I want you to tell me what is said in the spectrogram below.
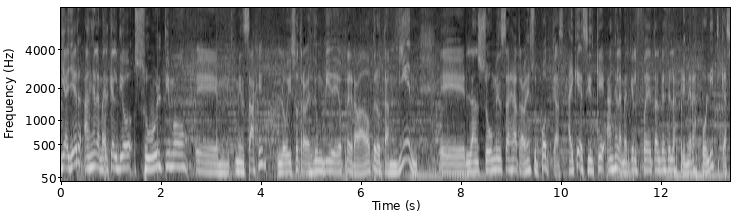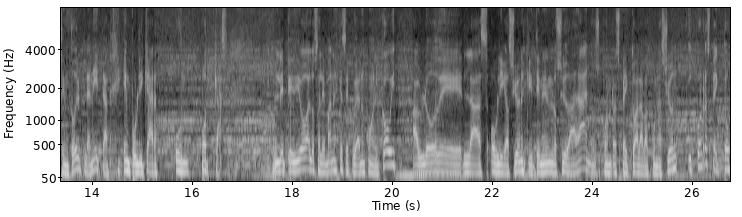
Y ayer Angela Merkel dio su último eh, mensaje, lo hizo a través de un video pregrabado, pero también eh, lanzó un mensaje a través de su podcast. Hay que decir que Angela Merkel fue tal vez de las primeras políticas en todo el planeta en publicar un podcast le pidió a los alemanes que se cuidaran con el COVID, habló de las obligaciones que tienen los ciudadanos con respecto a la vacunación y con respecto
